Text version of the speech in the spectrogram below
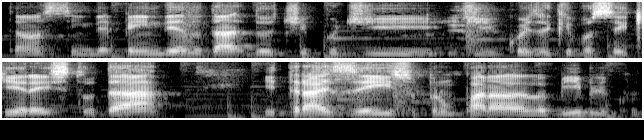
Então, assim, dependendo da, do tipo de, de coisa que você queira estudar e trazer isso para um paralelo bíblico,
